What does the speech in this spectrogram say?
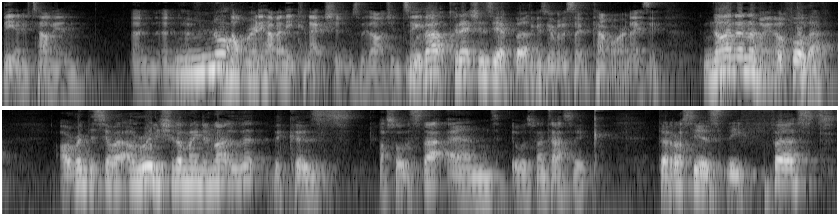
be an Italian and, and have Not- not, really have any connections with Argentina. without connections yeah, but because you're going to say Camoranesi. no, no, no. Not. before that, I read this. I really should have made a note of it because I saw the stat and it was fantastic. De Rossi is the first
